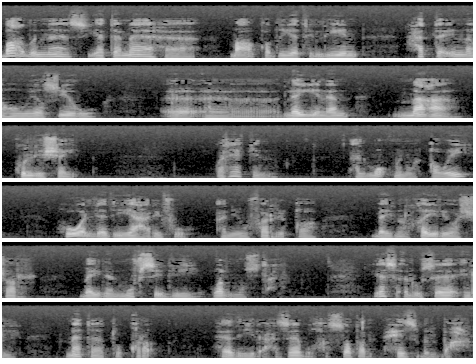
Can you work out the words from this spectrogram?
بعض الناس يتماهى مع قضية اللين حتى إنه يصير لينا مع كل شيء. ولكن المؤمن القوي هو الذي يعرف أن يفرق بين الخير والشر بين المفسد والمصلح. يسأل سائل متى تقرأ هذه الأحزاب خاصة حزب البحر؟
